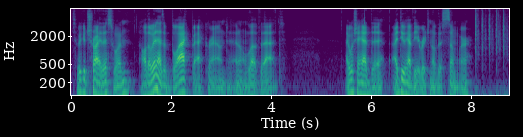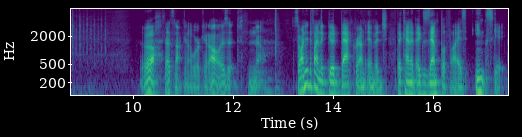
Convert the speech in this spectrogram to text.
So we could try this one, although it has a black background. I don't love that. I wish I had the I do have the original of this somewhere. Ugh, that's not going to work at all, is it? No. So I need to find a good background image that kind of exemplifies Inkscape.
